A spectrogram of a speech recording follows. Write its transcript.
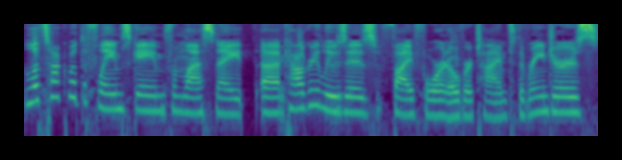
let's talk about the Flames game from last night. Uh, Calgary loses 5 4 in overtime to the Rangers.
